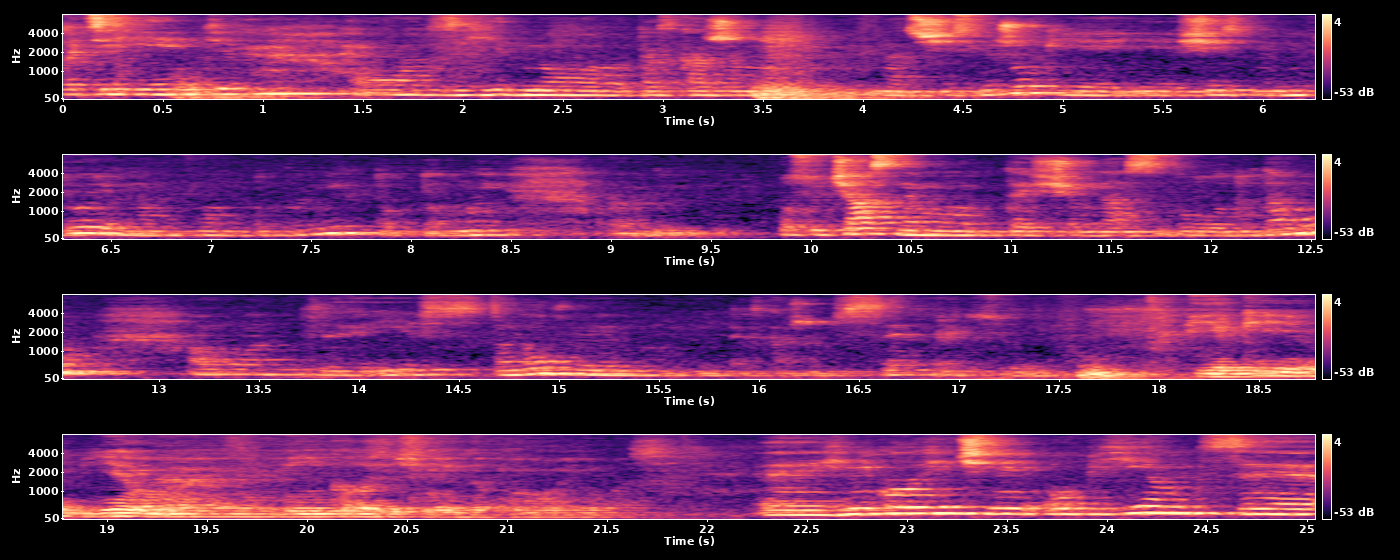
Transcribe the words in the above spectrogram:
пацієнтів. От, згідно, так скажемо, у нас 6 ліжок є і 6 моніторів нам фонд допоміг. Тобто ми е, осучаснимо те, що в нас було, додамо. От, і встановлюємо, і, так скажемо, все працює. Який об'єм гінекологічної допомоги у вас? Е, Гінекологічний об'єм це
